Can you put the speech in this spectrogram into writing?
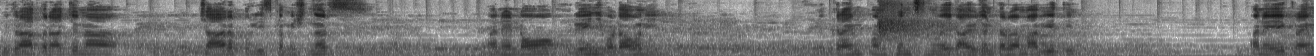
ગુજરાત રાજ્યના ચાર પોલીસ કમિશનર્સ અને નો રેન્જ વડાઓની ક્રાઇમ કોન્ફરન્સનું એક આયોજન કરવામાં આવી હતી. અને એ ક્રાઇમ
